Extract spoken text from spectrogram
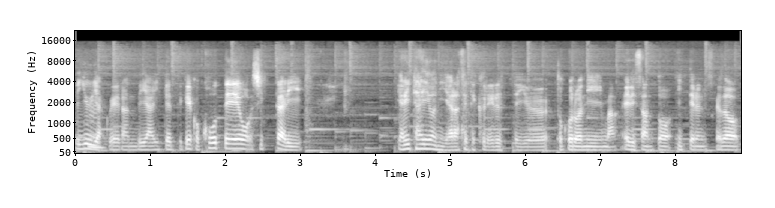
で釉薬選んで焼いてって結構工程をしっかりやりたいようにやらせてくれるっていうところに今エリさんと行ってるんですけど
